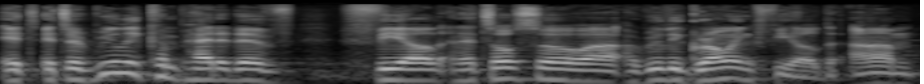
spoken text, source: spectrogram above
it's it's a really competitive field, and it's also uh, a really growing field. Um,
